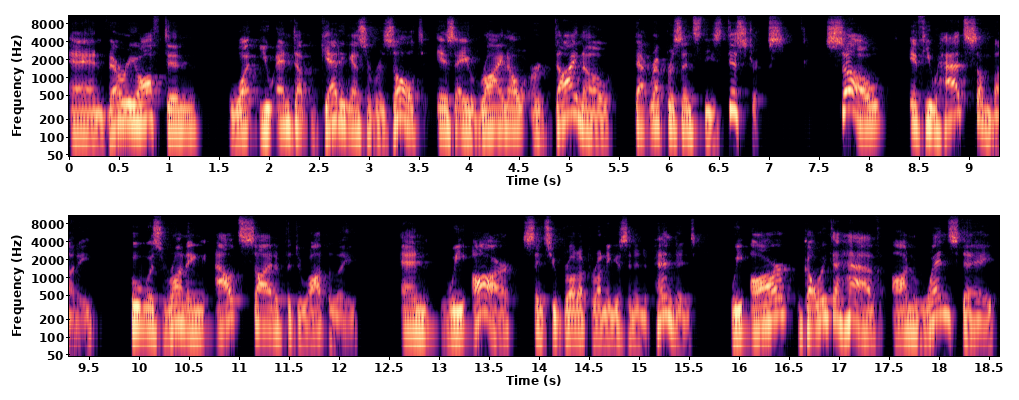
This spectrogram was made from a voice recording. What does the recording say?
And very often, what you end up getting as a result is a rhino or dino that represents these districts. So if you had somebody who was running outside of the duopoly. And we are, since you brought up running as an independent, we are going to have on Wednesday,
